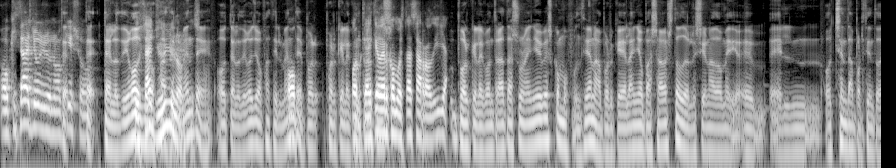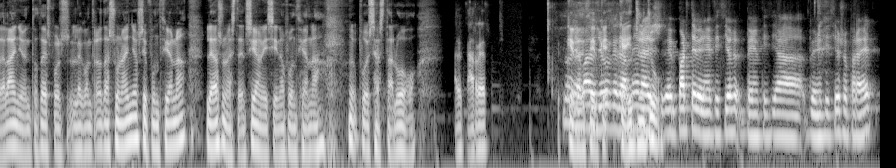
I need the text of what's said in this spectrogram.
o quizás Juju no quiso. Te, lo digo yo fácilmente. o te lo digo yo fácilmente. porque, le porque hay que ver cómo está esa rodilla. Porque le contratas un año y ves cómo funciona. Porque el año pasado es todo lesionado medio, eh, el 80% del año. Entonces, pues le contratas un año, si funciona, le das una extensión. Y si no funciona, pues hasta luego. Al carrer. Quiero decir yo creo que, también es en parte beneficioso, beneficioso para él.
